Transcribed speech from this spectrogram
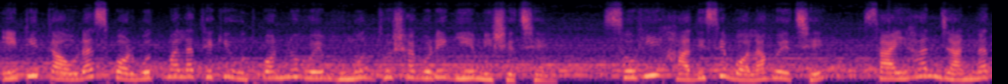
এটি তাওরাস পর্বতমালা থেকে উৎপন্ন হয়ে ভূমধ্যসাগরে গিয়ে মিশেছে। সহি হাদিসে বলা হয়েছে, সাইহান জান্নাত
